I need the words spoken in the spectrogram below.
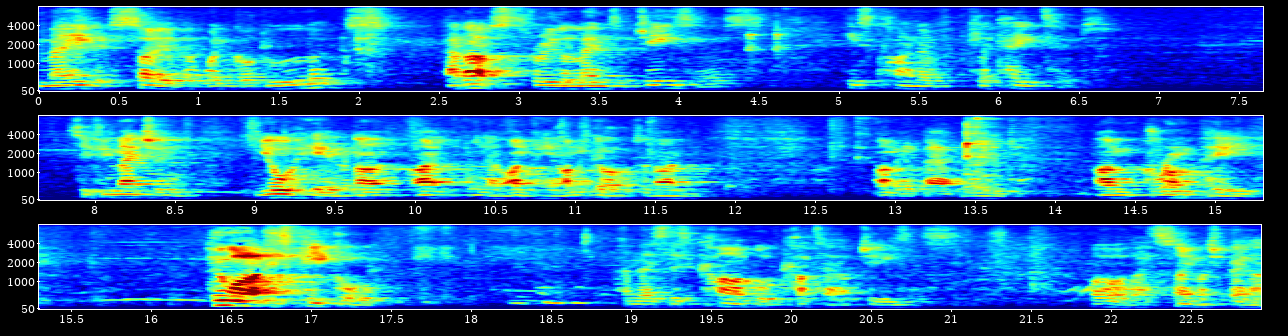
made it so that when God looks at us through the lens of Jesus, he's kind of placated. So if you imagine you're here and I, I you know, I'm here, I'm God, and I'm I'm in a bad mood. I'm grumpy. Who are these people? And there's this cardboard cutout Jesus. Oh, that's so much better.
